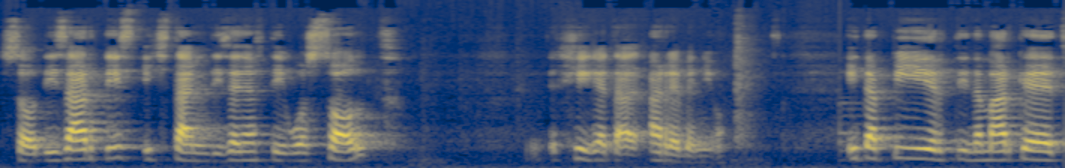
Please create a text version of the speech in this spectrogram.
So this artist, each time this NFT was sold, he get a, a revenue. It appeared in the market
